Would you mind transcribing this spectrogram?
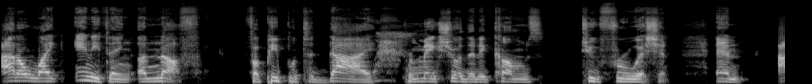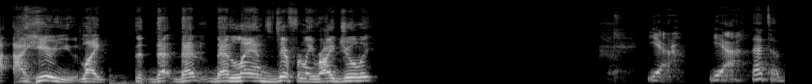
I don't like anything enough for people to die wow. to make sure that it comes to fruition. And I, I hear you. Like that that that lands differently, right, Julie? Yeah. Yeah. That's a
